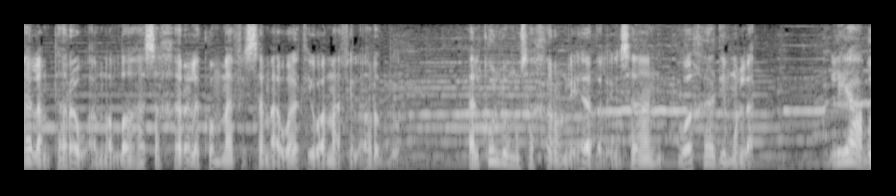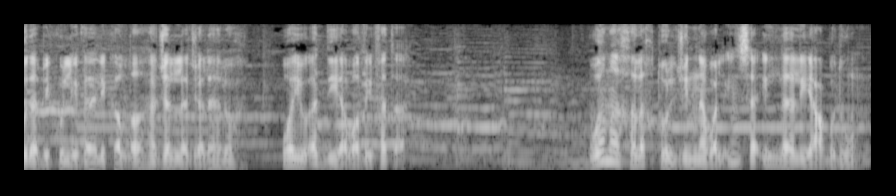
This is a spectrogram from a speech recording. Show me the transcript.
ألم تروا أن الله سخر لكم ما في السماوات وما في الأرض؟ الكل مسخر لهذا الإنسان وخادم له. ليعبد بكل ذلك الله جل جلاله ويؤدي وظيفته. وما خلقت الجن والإنس إلا ليعبدون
